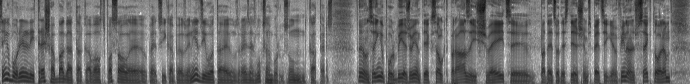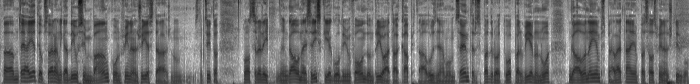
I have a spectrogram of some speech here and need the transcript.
Singapūra ir arī trešā bagātākā valsts pasaulē pēc IKP uz vienu iedzīvotāju, uzreiz aiz Luksemburgas un Kataras. Jā, un Singapūra bieži vien tiek saukta par Āzijas Šveici, pateicoties tieši šim spēcīgajam finanšu sektoram. Um, tajā ietilpst vairāk nekā 200 banku un finanšu iestāžu. Nu, starp citu, Valsts ir arī galvenais riska ieguldījumu fondu un privātā kapitāla uzņēmumu centrs, padarot to par vienu no galvenajiem spēlētājiem pasaules finanšu tirgu.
